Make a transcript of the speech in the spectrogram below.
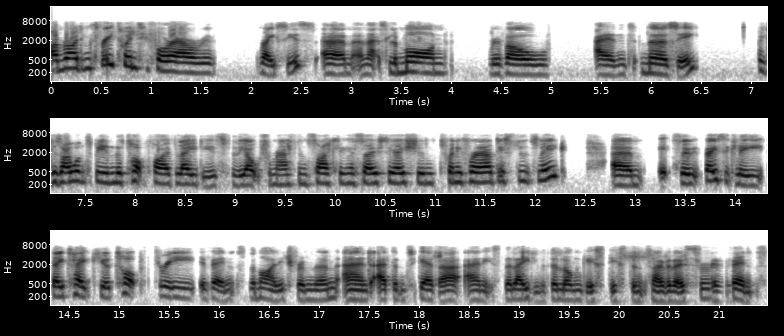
I'm riding three 24 hour races, um, and that's Le Mans, Revolve, and Mersey, because I want to be in the top five ladies for the Ultra Ultramarathon Cycling Association 24 hour distance league. Um, it, so basically, they take your top three events, the mileage from them, and add them together, and it's the lady with the longest distance over those three events.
